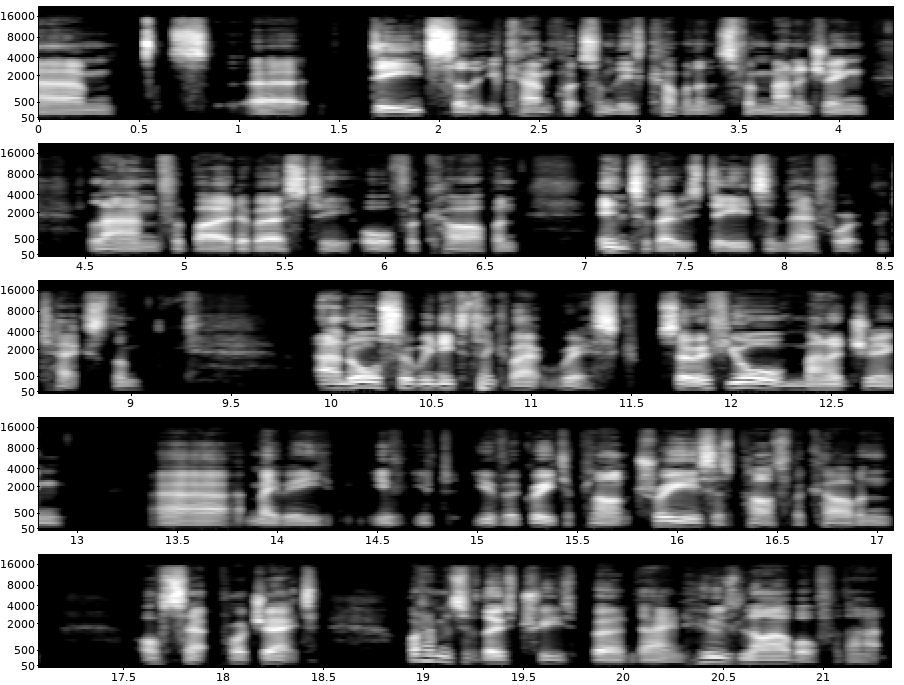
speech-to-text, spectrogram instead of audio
um, uh, deeds so that you can put some of these covenants for managing land for biodiversity or for carbon into those deeds, and therefore it protects them. And also, we need to think about risk. So if you're managing uh, maybe you've, you've, you've, agreed to plant trees as part of a carbon offset project. What happens if those trees burn down? Who's liable for that?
